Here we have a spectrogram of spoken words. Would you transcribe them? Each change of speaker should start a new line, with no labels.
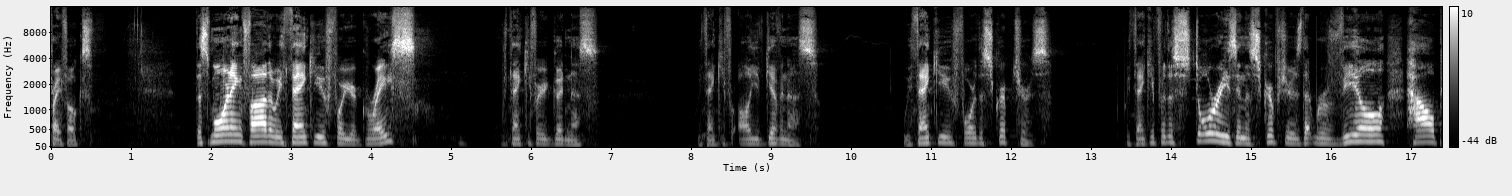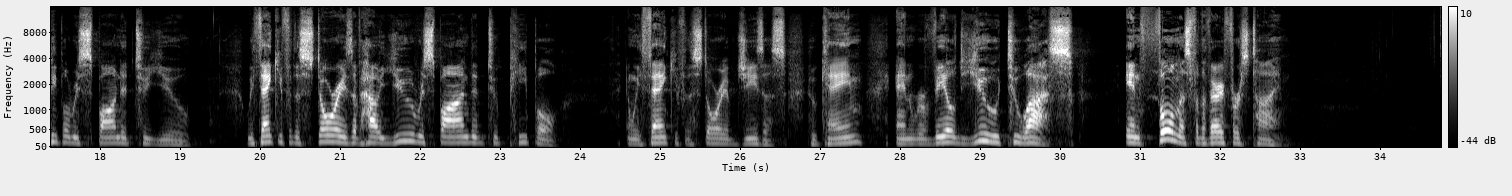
pray, folks. This morning, Father, we thank you for your grace. We thank you for your goodness. We thank you for all you've given us. We thank you for the scriptures. We thank you for the stories in the scriptures that reveal how people responded to you. We thank you for the stories of how you responded to people. And we thank you for the story of Jesus who came and revealed you to us in fullness for the very first time.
